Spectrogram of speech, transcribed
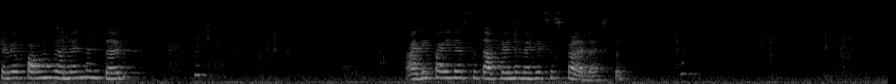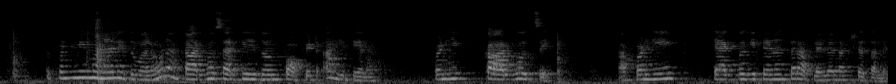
सगळं पाहून झाल्यानंतर आधी पाहिलं असतं तर आपल्याला लगेचच कळालं असतं. तर पण मी म्हणाली तुम्हाला हो ना कार्गो सारखे हे दोन पॉकेट आहेत याला. पण हे कार्गोच आहे. आपण हे टॅग बघितल्यानंतर आपल्याला लक्षात आलंय.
